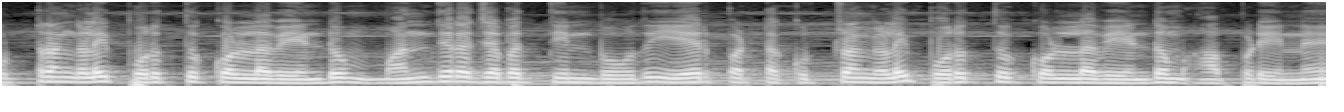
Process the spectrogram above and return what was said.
குற்றங்களை பொறுத்து கொள்ள வேண்டும். மந்திர ஜபத்தின் போது ஏற்பட்ட குற்றங்களை பொறுத்து கொள்ள வேண்டும் அப்படின்னு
